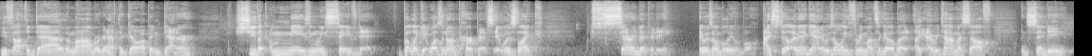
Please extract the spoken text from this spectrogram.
you thought the dad or the mom were gonna have to go up and get her, she like amazingly saved it. But like it wasn't on purpose. It was like serendipity. It was unbelievable. I still, I mean, again, it was only three months ago, but like every time myself and Cindy,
